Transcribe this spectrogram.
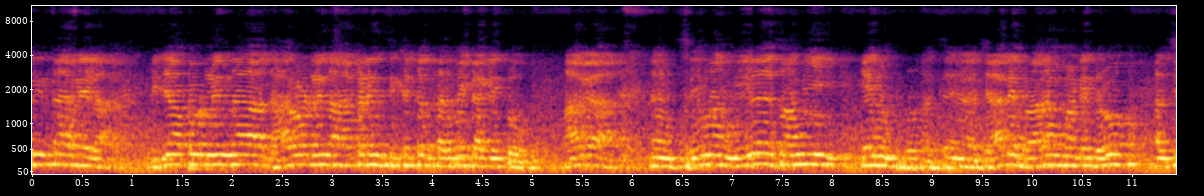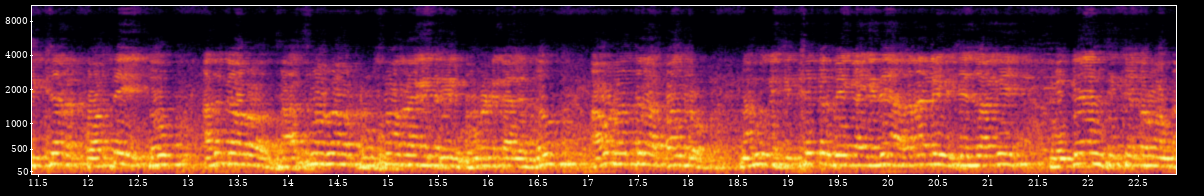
ಸಿಗ್ತಾ ಇರಲಿಲ್ಲ. ಬಿಜಾಪುರ್ಲಿಂದ ಧಾರವಾಡದಿಂದ ಆ ಕಡೆ ಶಿಕ್ಷಕರು ತರಬೇಕಾಗಿತ್ತು. ಆಗ ಶ್ರೀಮಾನ್ ವೀರಸ್ವಾಮಿ ಏನು ಶಾಲೆ ಪ್ರಾರಂಭ ಮಾಡಿದ್ರು. ಅಲ್ಲಿ ಶಿಕ್ಷಕರ ಕೊರತೆ ಇತ್ತು. ಅದಕ್ಕೆ ಅವರು ಶಾಸನವರು ಪ್ರಿನ್ಸಿಪಾಲರಾಗಿದ್ದರು ಇಲ್ಲಿ ಗೌರ್ಮೆಂಟ್ ಕಾಲೇಜು ಅವ್ರ ಹತ್ರ ಬಂದರು. ನಮಗೆ ಶಿಕ್ಷಕರು ಬೇಕಾಗಿದೆ. ಅದರಲ್ಲಿ ವಿಶೇಷವಾಗಿ ವಿಜ್ಞಾನ ಶಿಕ್ಷಕರು ಅಂತ.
